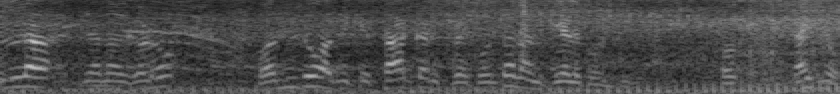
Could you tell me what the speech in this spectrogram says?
ಎಲ್ಲ ಜನಗಳು ಬಂದು ಅದಕ್ಕೆ ಸಹಕರಿಸಬೇಕು ಅಂತ ನಾನು ಕೇಳ್ಕೊತೀನಿ ಓಕೆ ಥ್ಯಾಂಕ್ ಯು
